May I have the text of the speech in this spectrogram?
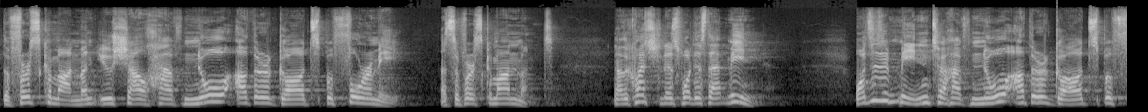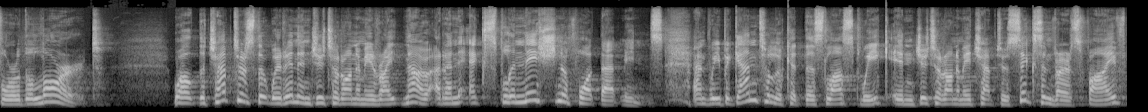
the first commandment, you shall have no other gods before me. That's the first commandment. Now the question is, what does that mean? What does it mean to have no other gods before the Lord? Well, the chapters that we're in in Deuteronomy right now are an explanation of what that means. And we began to look at this last week in Deuteronomy chapter 6 and verse 5,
